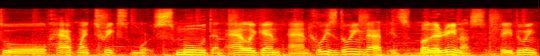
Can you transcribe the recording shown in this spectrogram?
to have my tricks more smooth and elegant. And who is doing that? It's ballerinas. They doing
